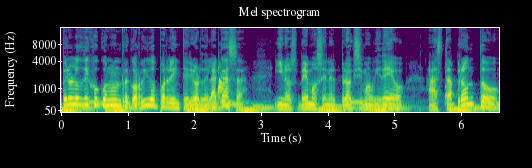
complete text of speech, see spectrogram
pero los dejo con un recorrido por el interior de la casa. Y nos vemos en el próximo video. ¡Hasta pronto!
